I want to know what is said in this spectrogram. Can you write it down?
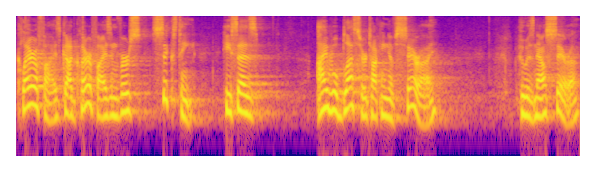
clarifies, God clarifies in verse 16. He says, I will bless her, talking of Sarai, who is now Sarah.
